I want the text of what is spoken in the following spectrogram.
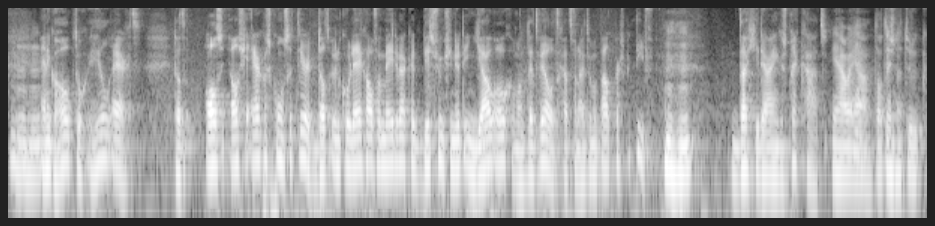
Mhm. En ik hoop toch heel erg dat als, als je ergens constateert dat een collega of een medewerker dysfunctioneert in jouw ogen, want let wel, het gaat vanuit een bepaald perspectief, Mhm. dat je daar in gesprek gaat. Ja, maar ja, Ja. dat is natuurlijk...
